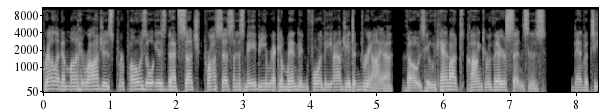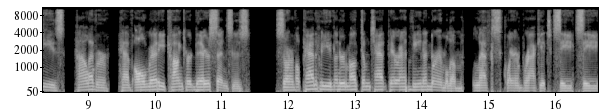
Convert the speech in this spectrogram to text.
Prahlada Maharaja's proposal is that such processes may be recommended for the Ajitandriya, those who cannot conquer their senses. Devotees, however, have already conquered their senses. Sarvapadhivanarmuktam tatparadvina nirmalam, left square bracket CC.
